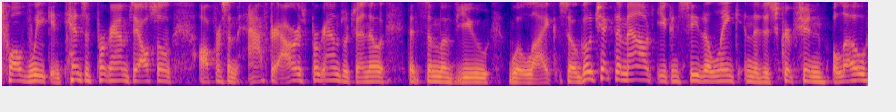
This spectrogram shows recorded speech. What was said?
12 week intensive programs. They also offer some after hours programs, which I know that some of you will like. So go check them out. You can see the link in the description below,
